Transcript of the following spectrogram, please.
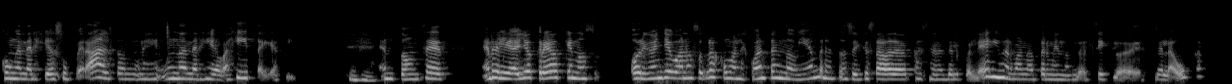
con energía súper alta, una energía bajita y así. Entonces, en realidad yo creo que nos, Orión llegó a nosotros, como les cuento, en noviembre, entonces yo estaba de vacaciones del colegio y mi hermano terminando el ciclo de, de, la UCA.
